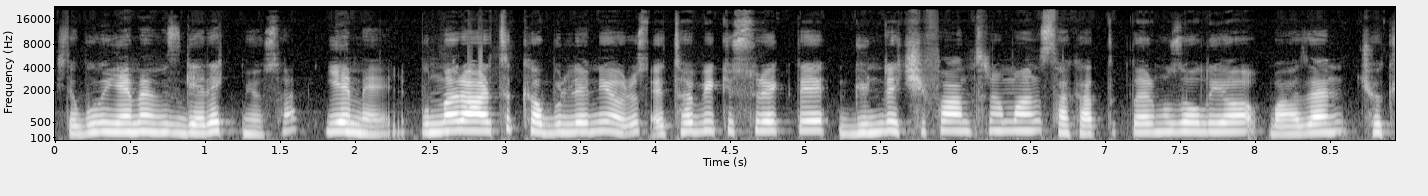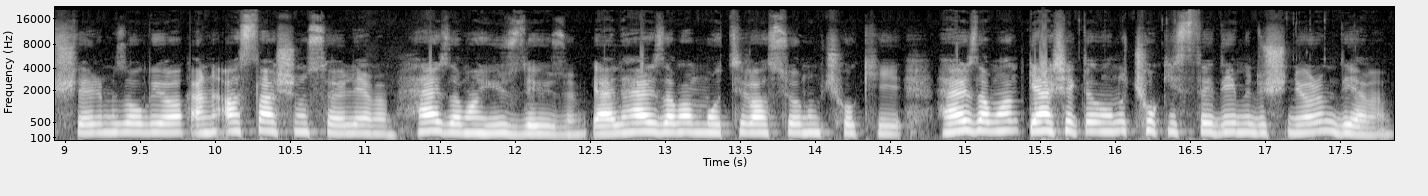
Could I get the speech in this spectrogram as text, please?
İşte bunu yememiz gerekmiyorsa yemeyelim. Bunları artık kabulleniyoruz. E tabii ki sürekli günde çift antrenman sakatlıklarımız oluyor. Bazen çöküşlerimiz oluyor. Yani asla şunu söyleyemem. Her zaman yüzde yüzüm. Yani her zaman motivasyonum çok iyi. Her zaman gerçekten onu çok istediğimi düşünüyorum diyemem.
